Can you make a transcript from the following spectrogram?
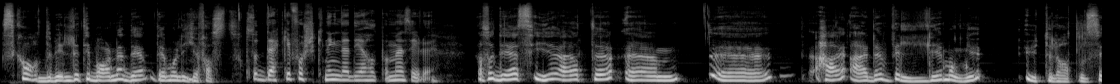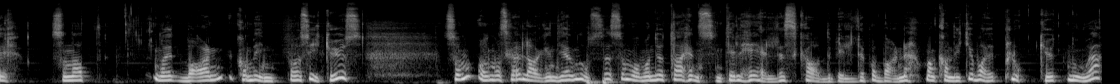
Skadebildet til barnet det, det, må ligge fast. Så det er ikke forskning det de har holdt på med, sier du? Altså Det jeg sier er at uh, uh, her er det veldig mange utelatelser. Sånn at når et barn kommer inn på sykehus, som, og man skal lage en diagnose, så må man jo ta hensyn til hele skadebildet på barnet. Man kan ikke bare plukke ut noe,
